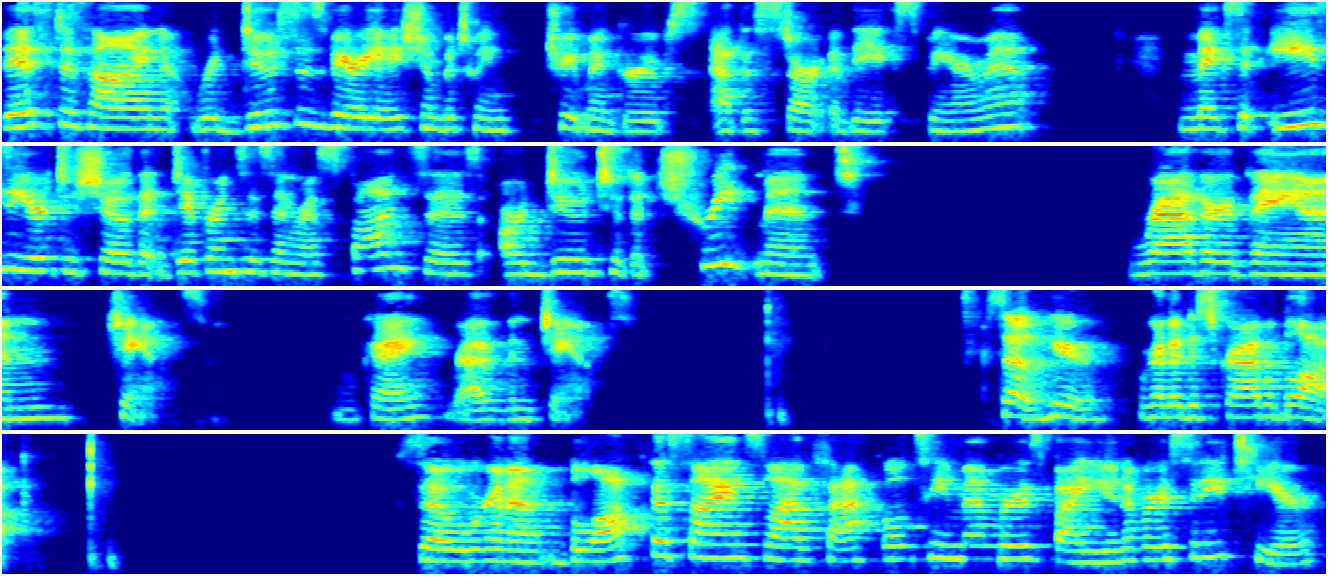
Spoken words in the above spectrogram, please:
This design reduces variation between treatment groups at the start of the experiment, makes it easier to show that differences in responses are due to the treatment rather than chance, okay, rather than chance. So here, we're gonna describe a block. So we're gonna block the science lab faculty members by university tier.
